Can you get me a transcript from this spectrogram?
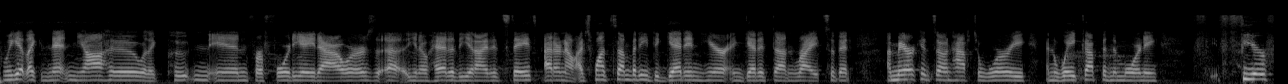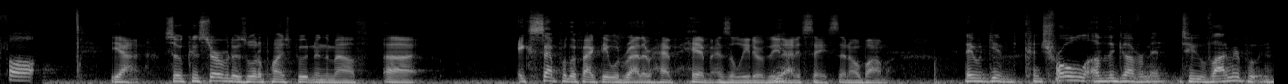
Can we get like Netanyahu or like Putin in for 48 hours, uh, you know, head of the United States? I don't know. I just want somebody to get in here and get it done right so that Americans don't have to worry and wake up in the morning f- fearful. Yeah. So conservatives would have punched Putin in the mouth, uh, except for the fact they would rather have him as the leader of the Yeah. United States than Obama. They would give control of the government to Vladimir Putin.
